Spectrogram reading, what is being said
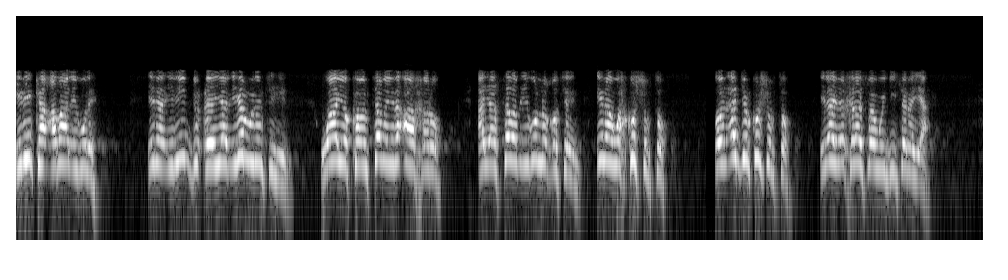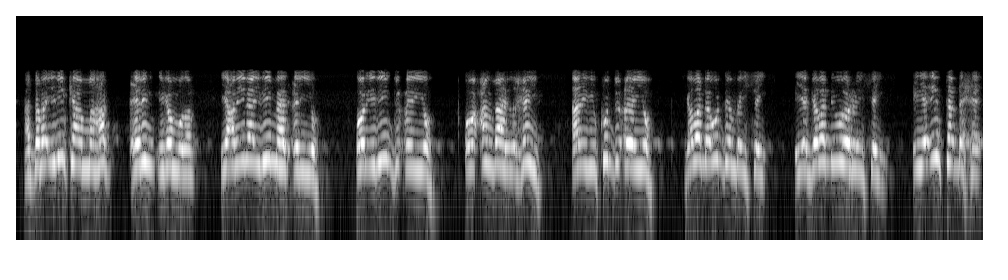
Idinkaa abaal igu leh. Inaan idiin duceeyaad iga mudan tihiin waayo koontadayda aakharo ayaa sabab iigu noqoteen inaan wax ku shubto oon ajir ku shubto. Ilaahayna ikhlaas baan weydiisanayaa. Haddaba idinkaa mahad celin iga mudan. Yacni inaan idiin mahad celiyo oon idiin duceeyo oo can dahri alghayb aan idinku duceeyo gabadha u dambaysay iyo gabadha u horraysay iyo inta dhexe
